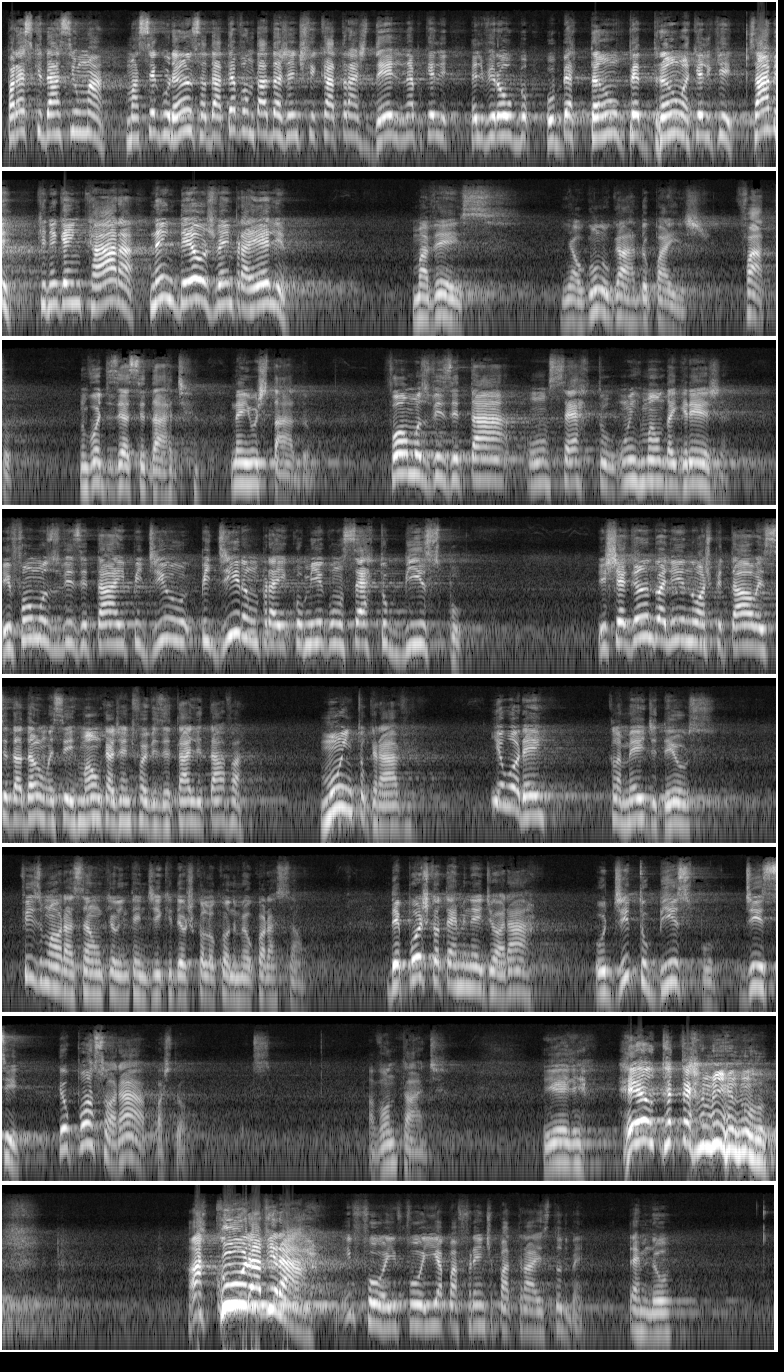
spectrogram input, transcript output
Parece que dá assim uma, uma segurança, dá até vontade da gente ficar atrás dele, né? Porque ele, ele virou o, o Betão, o Pedrão, aquele que, sabe, que ninguém encara, nem Deus vem para ele. Uma vez, em algum lugar do país, fato, não vou dizer a cidade, nem o estado. Fomos visitar um certo, um irmão da igreja, e fomos visitar e pediu, pediram para ir comigo um certo bispo. E chegando ali no hospital, esse cidadão, esse irmão que a gente foi visitar, ele estava muito grave. E eu orei, clamei de Deus, fiz uma oração que eu entendi que Deus colocou no meu coração. Depois que eu terminei de orar, o dito bispo disse: Eu posso orar, pastor? À vontade. E ele, eu determino, a cura virá. E foi, foi, ia para frente para trás, tudo bem. Terminou.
